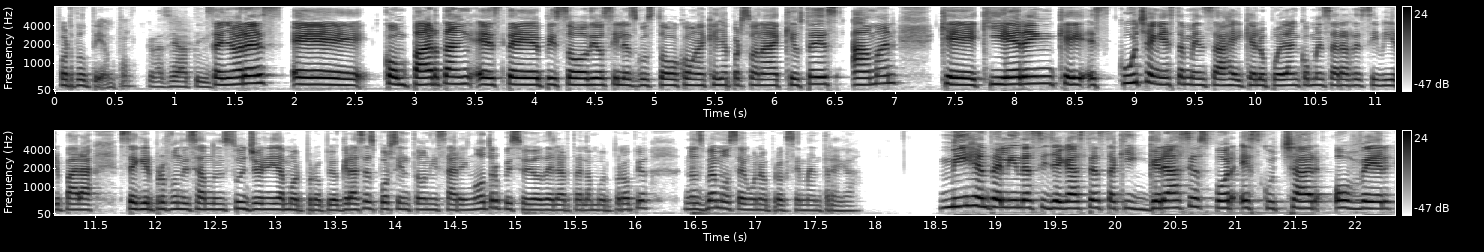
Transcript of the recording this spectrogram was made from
por tu tiempo. Gracias a ti. Señores, eh, compartan este episodio si les gustó con aquella persona que ustedes aman, que quieren que escuchen este mensaje y que lo puedan comenzar a recibir para seguir profundizando en su journey de amor propio. Gracias por sintonizar en otro episodio del Arte del Amor Propio. Nos vemos en una próxima entrega. Mi gente linda, si llegaste hasta aquí, gracias por escuchar o ver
